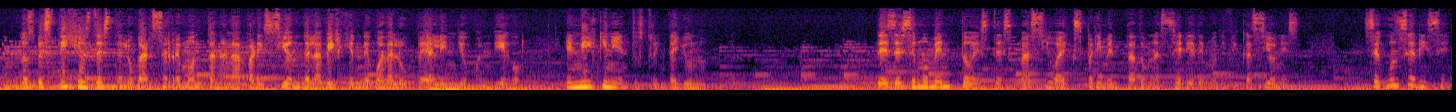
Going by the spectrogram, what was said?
Los vestigios de este lugar se remontan a la aparición de la Virgen de Guadalupe al indio Juan Diego en 1531. Desde ese momento este espacio ha experimentado una serie de modificaciones. Según se dice,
